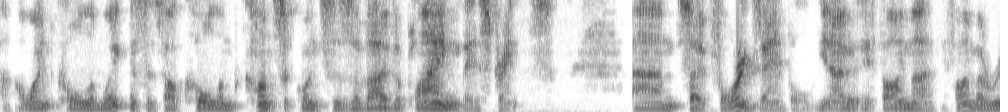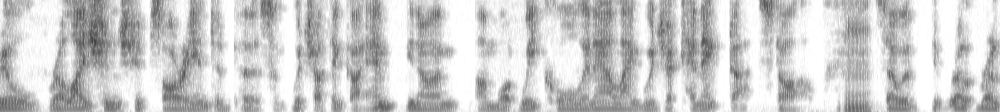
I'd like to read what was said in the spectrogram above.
I won't call them weaknesses. I'll call them consequences of overplaying their strengths. Um, so, for example, you know, if I'm a if I'm a real relationships oriented person, which I think I am, you know, I'm I'm what we call in our language a connector style. Mm. So, if the, re-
